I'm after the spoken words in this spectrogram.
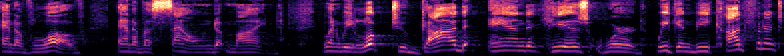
and of love and of a sound mind. When we look to God and His Word, we can be confident.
